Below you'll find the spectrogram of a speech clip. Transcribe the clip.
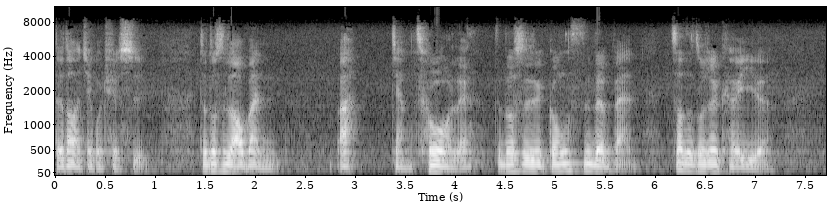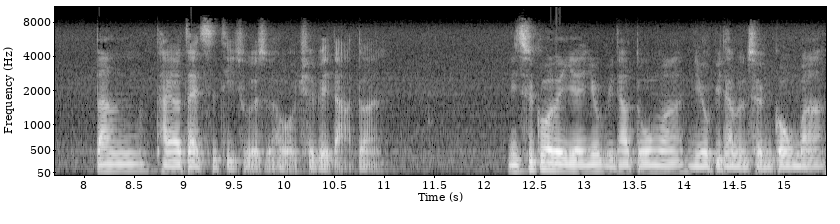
得到的结果却是，这都是老板啊，讲错了，这都是公司的版，照着做就可以了。当他要再次提出的时候，却被打断。你吃过的盐有比他多吗？你有比他们成功吗？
